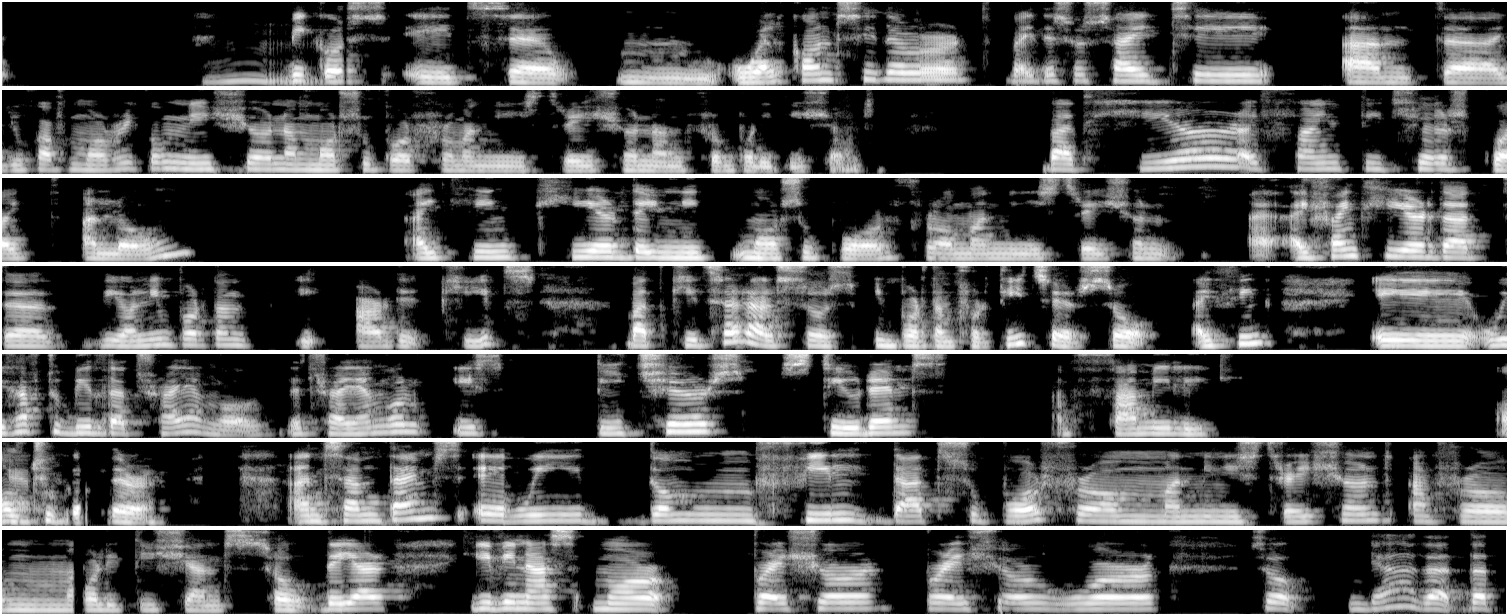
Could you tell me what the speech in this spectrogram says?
mm. because it's uh, well considered by the society and uh, you have more recognition and more support from administration and from politicians. But here I find teachers quite alone. I think here they need more support from administration. I, find here that uh, the only important are the kids, but kids are also important for teachers. So I think uh, we have to build a triangle. The triangle is teachers, students, and family all together and sometimes uh, we don't feel that support from administration and from politicians. So they are giving us more pressure pressure work. So yeah that that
